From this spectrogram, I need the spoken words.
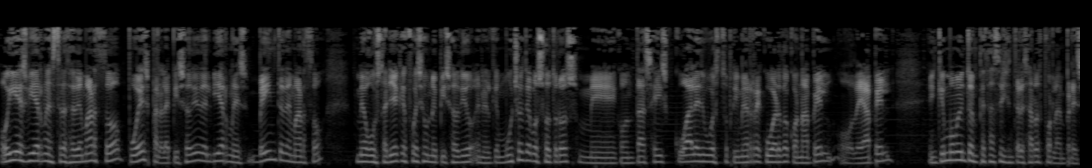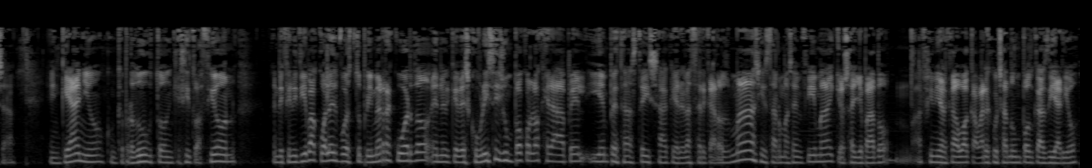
Hoy es viernes 13 de marzo, pues para el episodio del viernes 20 de marzo me gustaría que fuese un episodio en el que muchos de vosotros me contaseis cuál es vuestro primer recuerdo con Apple o de Apple ¿En qué momento empezasteis a interesaros por la empresa? ¿En qué año? ¿Con qué producto? ¿En qué situación? En definitiva, ¿cuál es vuestro primer recuerdo en el que descubristeis un poco lo que era Apple y empezasteis a querer acercaros más y estar más encima y que os ha llevado, al fin y al cabo, a acabar escuchando un podcast diario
